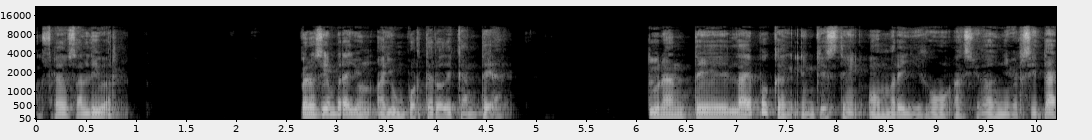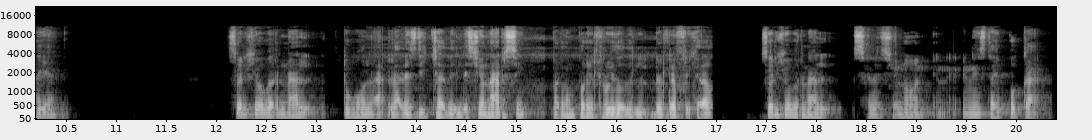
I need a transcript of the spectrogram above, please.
Alfredo Saldívar. Pero siempre hay un, hay un portero de cantera. Durante la época en que este hombre llegó a Ciudad Universitaria, Sergio Bernal tuvo la, desdicha de lesionarse, perdón por el ruido del, refrigerador. Sergio Bernal se lesionó en, esta época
